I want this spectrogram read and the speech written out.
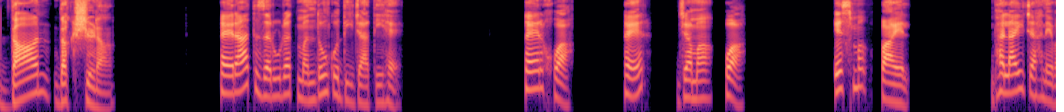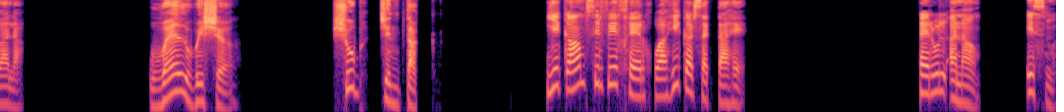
दान दक्षिणा। खैरात जरूरतमंदों को दी जाती है। खैर ख्वाह खैर जमा ख्वाह इस्म फ़ाइल भलाई चाहने वाला। Well wisher. शुभ चिंतक ये काम सिर्फ़ एक खैर ख्वाह ही कर सकता है। खैरुल अनाम इस्म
